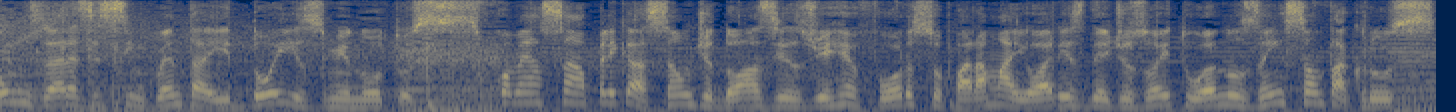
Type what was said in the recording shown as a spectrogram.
11 horas e 52 minutos. Começa a aplicação de doses de reforço para maiores de 18 anos em Santa Cruz.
